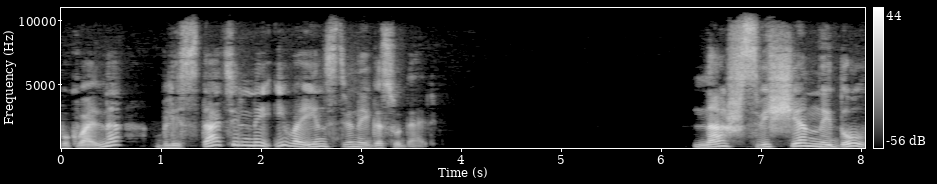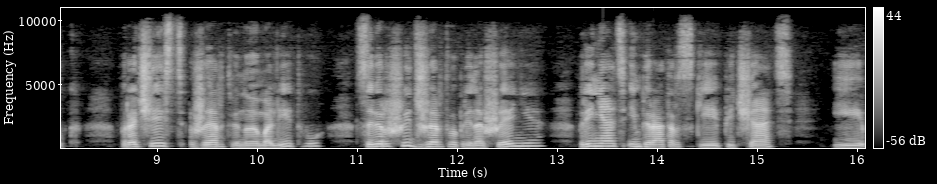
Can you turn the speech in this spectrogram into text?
буквально «блистательный и воинственный государь». Наш священный долг — прочесть жертвенную молитву, совершить жертвоприношение, принять императорские печать и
